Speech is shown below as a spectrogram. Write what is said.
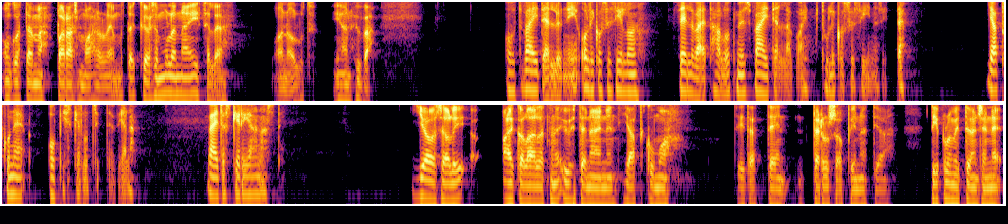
onko tämä paras mahdollinen, mutta kyllä se mulle näin itselleen on ollut ihan hyvä. Olet väitellyt, niin oliko se silloin selvää, että haluat myös väitellä vai tuliko se siinä sitten jatkune opiskelut sitten vielä väitöskirjaan asti? Joo, se oli aika lailla yhtenäinen jatkumo siitä, että tein perusopinnot ja diplomityön sinne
